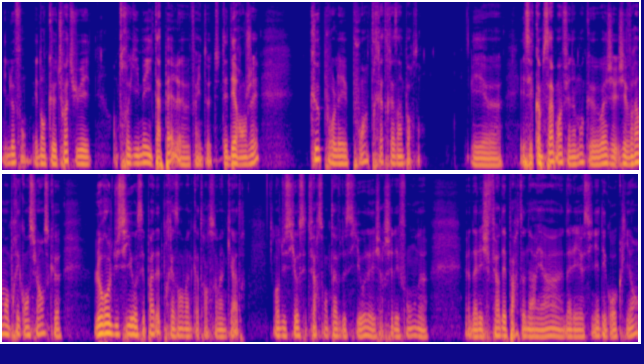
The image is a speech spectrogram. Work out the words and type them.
Ils le font. Et donc, tu vois, tu es, entre guillemets, ils t'appellent, enfin, tu t'es dérangé que pour les points très très importants. Euh, et, c'est comme ça, moi, finalement, que ouais, j'ai vraiment pris conscience que le rôle du CEO, c'est pas d'être présent 24 heures sur 24. Le rôle du CEO, c'est de faire son taf de CEO, d'aller chercher des fonds, d'aller faire des partenariats, d'aller signer des gros clients.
